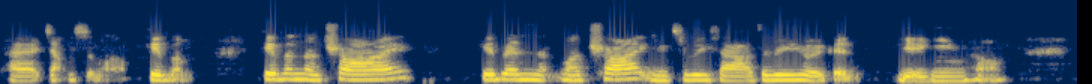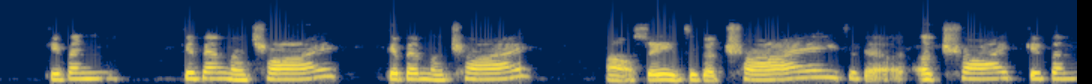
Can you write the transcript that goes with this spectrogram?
他在讲什么。Give them，give them a try，give them a try。你注意一下，这边有一个连音哈。Give Give them a try，give them a try。啊，所以这个 try，这个 a try，give them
